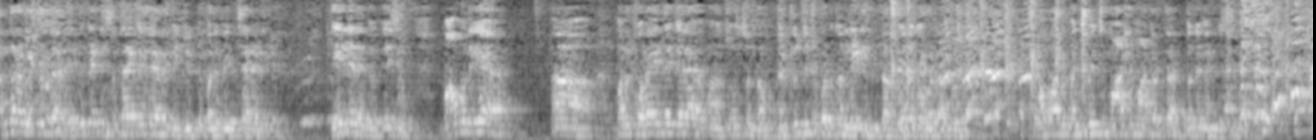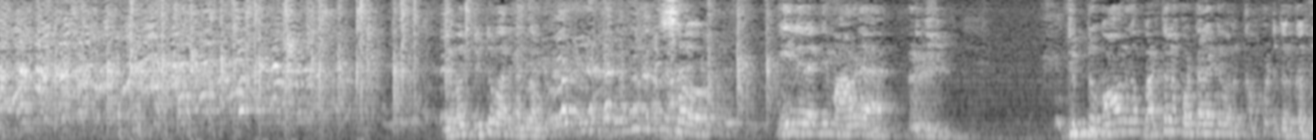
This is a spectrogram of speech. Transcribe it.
అందరూ అడుగుతుంటారు ఎందుకంటే సుధాకర్ గారు మీ జుట్టు బలి పెంచారని. ఏం లేదండి ఉద్దేశం. మామూలుగా మన కొరాయి దగ్గర మనం చూస్తుంటాం జుట్టు జుట్టు పడుతున్న లేడీస్ ఉంటారు దూరంగా పడాలి వాళ్ళు మంచి మంచి మాటలు మాట్లాడితే అద్భుతంగా అనిపిస్తుంది. ఎవరు జుట్టు వాళ్ళకి అందం సో ఏం లేదండి మా ఆవిడ జుట్టు మామూలుగా భర్తలో కొట్టాలంటే వాళ్ళకి కంఫర్ట్ దొరకదు.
